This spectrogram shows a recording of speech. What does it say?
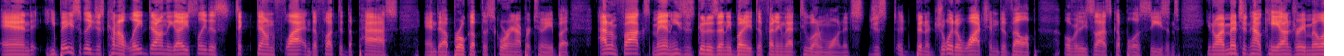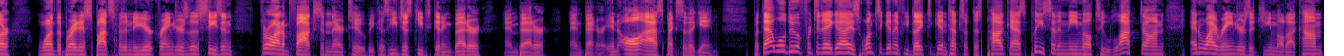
and he basically just kind of laid down the ice, laid his stick down flat, and deflected the pass and uh, broke up the scoring opportunity. But Adam Fox, man, he's as good as anybody defending that two on one. It's just been a joy to watch him develop over these last couple of seasons. You know, I mentioned how K'Andre Miller, one of the brightest spots for the New York Rangers this season. Throw Adam Fox in there too because he just keeps getting better and better and better in all aspects of the game. But that will do it for today, guys. Once again, if you'd like to get in touch with this podcast, please send an email to lockedonnyrangers at gmail.com.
